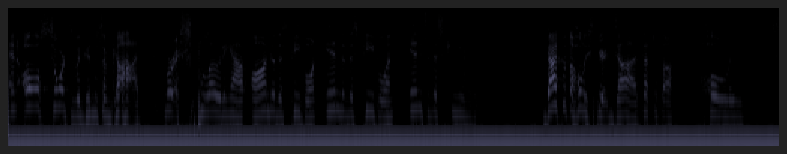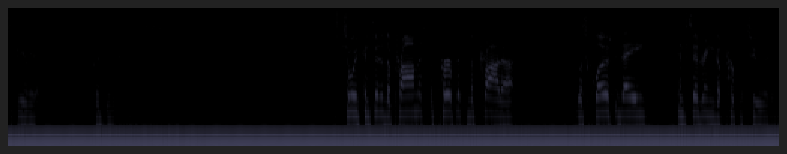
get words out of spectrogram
And all sorts of the goodness of God were exploding out onto this people and into this people and into this community. That's what the Holy Spirit does. That's what the Holy Spirit produces. So we've considered the promise, the purpose, and the product. Let's close today considering the perpetuity.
